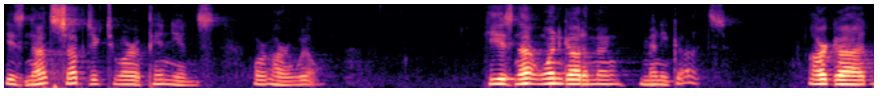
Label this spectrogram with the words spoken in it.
is not subject to our opinions or our will. He is not one God among many gods. Our God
